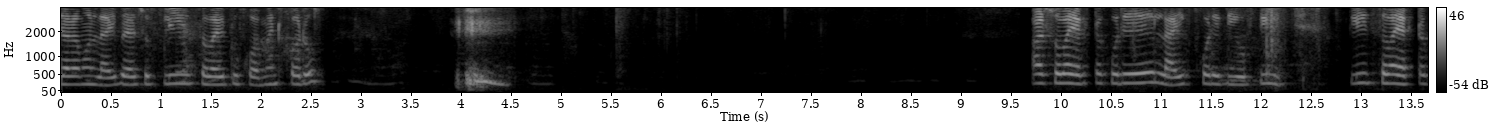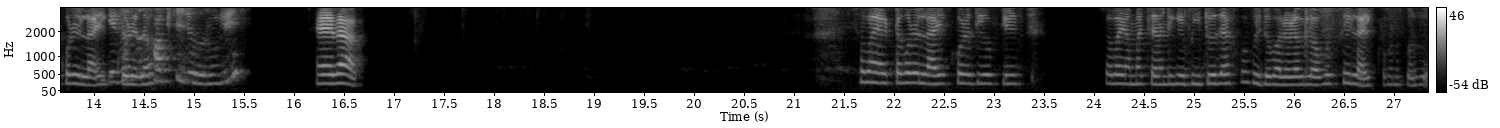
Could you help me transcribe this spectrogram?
যারা আমার লাইভে আছো প্লিজ সবাই একটু কমেন্ট করো। আর সবাই একটা করে লাইক করে দিও প্লিজ প্লিজ সবাই একটা করে লাইক করে দাও। সবচেয়ে জরুরি। হ্যাঁ রাখ সবাই একটা করে লাইক করে দিও প্লিজ সবাই আমার চ্যানেলটিকে ভিডিও দেখো ভিডিও ভালো লাগলে অবশ্যই লাইক কমেন্ট করবে।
